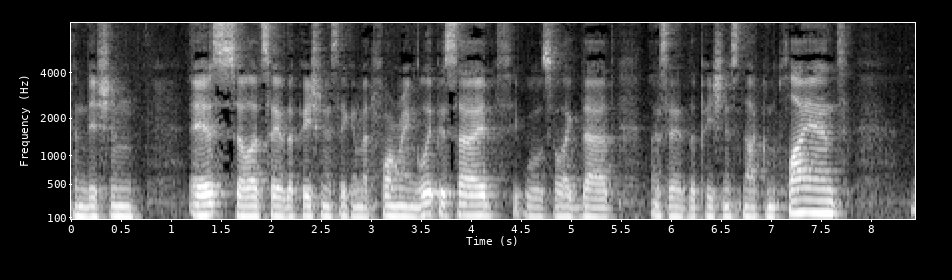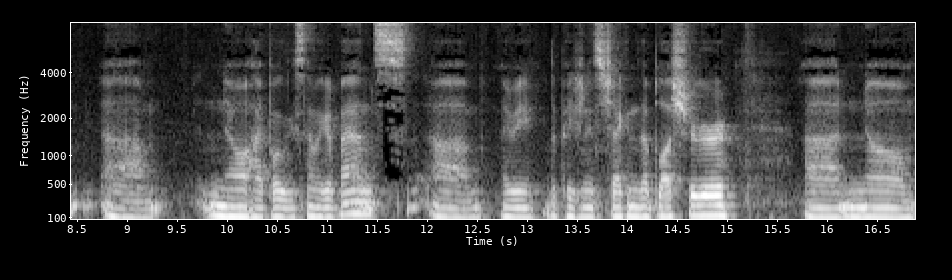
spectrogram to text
condition is. So let's say if the patient is taking metformin glipizide, we'll select that. Let's say the patient is not compliant. Um, no hypoglycemic events. Um, maybe the patient is checking the blood sugar. Uh, no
